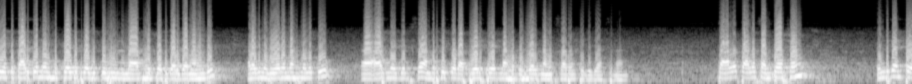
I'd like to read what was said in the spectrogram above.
ఈ యొక్క కార్యక్రమానికి ముఖ్య అతిథిగా విచ్చేసినటువంటి నాగభూపతి గారు కానివ్వండి అలాగే నేను వేరే మహిళలకు ఆర్గనైజర్స్గా అందరికీ కూడా పేరు పేరు నా హృదయపూర్వక నమస్కారం తెలియజేస్తున్నాను. చాలా చాలా సంతోషం. ఎందుకంటే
